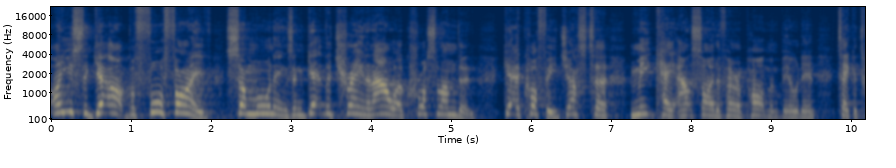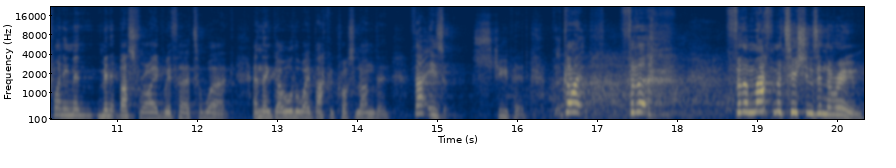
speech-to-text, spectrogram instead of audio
I used to get up before five some mornings and get the train an hour across London, get a coffee just to meet Kate outside of her apartment building, take a 20 minute bus ride with her to work, and then go all the way back across London. That is stupid. Guy, for the for the mathematicians in the room,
